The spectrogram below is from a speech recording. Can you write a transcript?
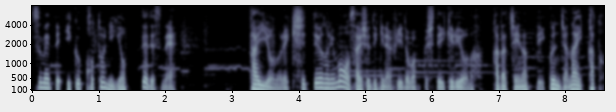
集めていくことによってですね、太陽の歴史っていうのにも最終的にはフィードバックしていけるような形になっていくんじゃないかと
